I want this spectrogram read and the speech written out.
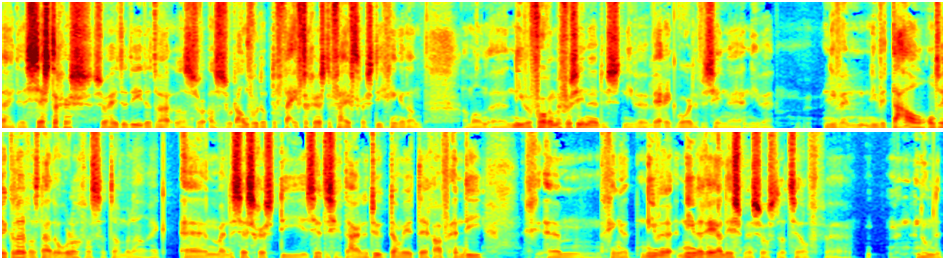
bij de zestigers, zo heette die. Dat was een soort, als een soort antwoord op de vijftigers. De vijftigers die gingen dan allemaal uh, nieuwe vormen verzinnen, dus nieuwe werkwoorden verzinnen en nieuwe, nieuwe, nieuwe taal ontwikkelen. Was na de oorlog was dat dan belangrijk. En, maar de zestigers die zetten zich daar natuurlijk dan weer tegen af en die um, gingen het nieuwe, nieuwe realisme, zoals ze dat zelf uh, noemden.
